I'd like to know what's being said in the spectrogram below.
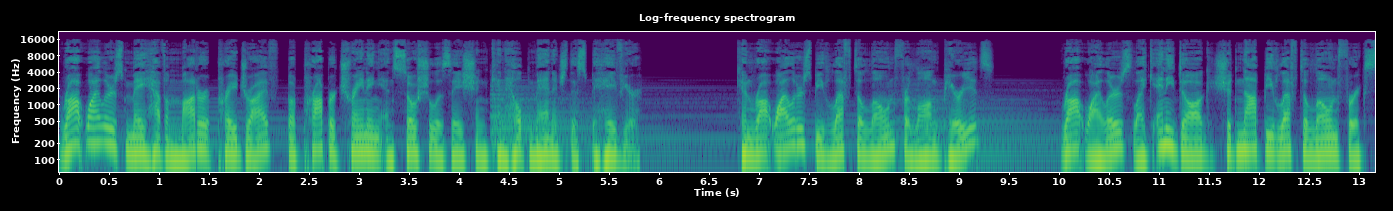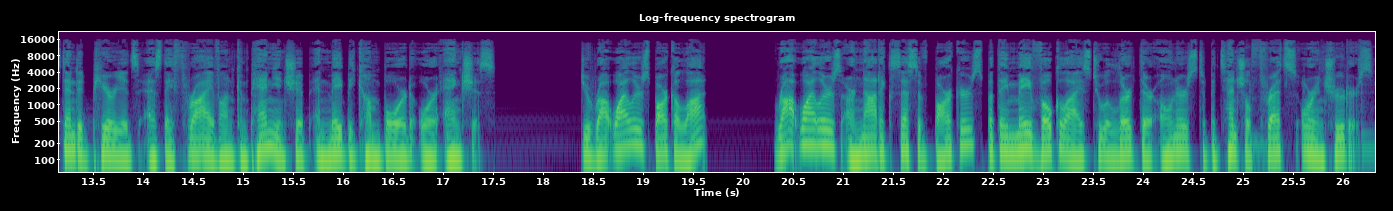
Rottweilers may have a moderate prey drive, but proper training and socialization can help manage this behavior. Can Rottweilers be left alone for long periods? Rottweilers, like any dog, should not be left alone for extended periods as they thrive on companionship and may become bored or anxious. Do Rottweilers bark a lot? Rottweilers are not excessive barkers, but they may vocalize to alert their owners to potential threats or intruders.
